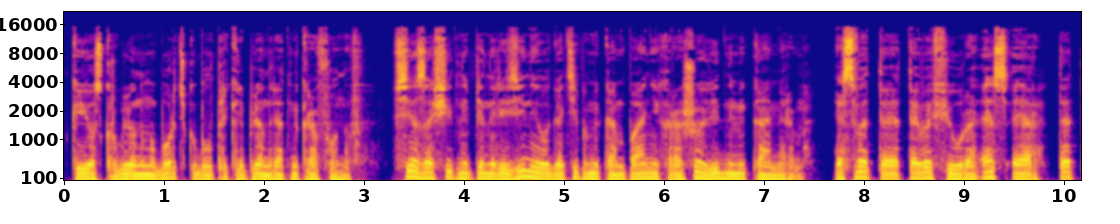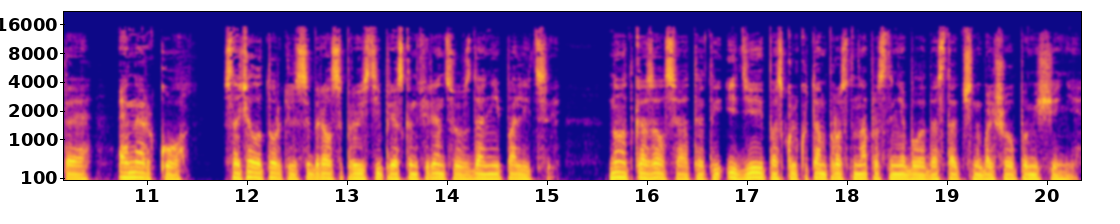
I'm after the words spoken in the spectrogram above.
К ее скругленному бортику был прикреплен ряд микрофонов. Все защитные пенорезины и логотипами компаний, хорошо видными камерам. СВТ, ТВ Фюра, СР, ТТ, НРКО — Сначала Торкель собирался провести пресс-конференцию в здании полиции, но отказался от этой идеи, поскольку там просто-напросто не было достаточно большого помещения.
